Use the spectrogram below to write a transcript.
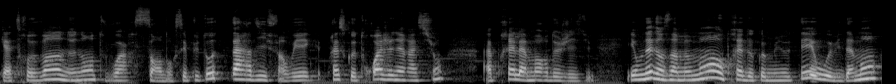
80, euh, 90, voire 100. Donc c'est plutôt tardif, hein. vous voyez, presque trois générations après la mort de Jésus. Et on est dans un moment auprès de communautés où, évidemment,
